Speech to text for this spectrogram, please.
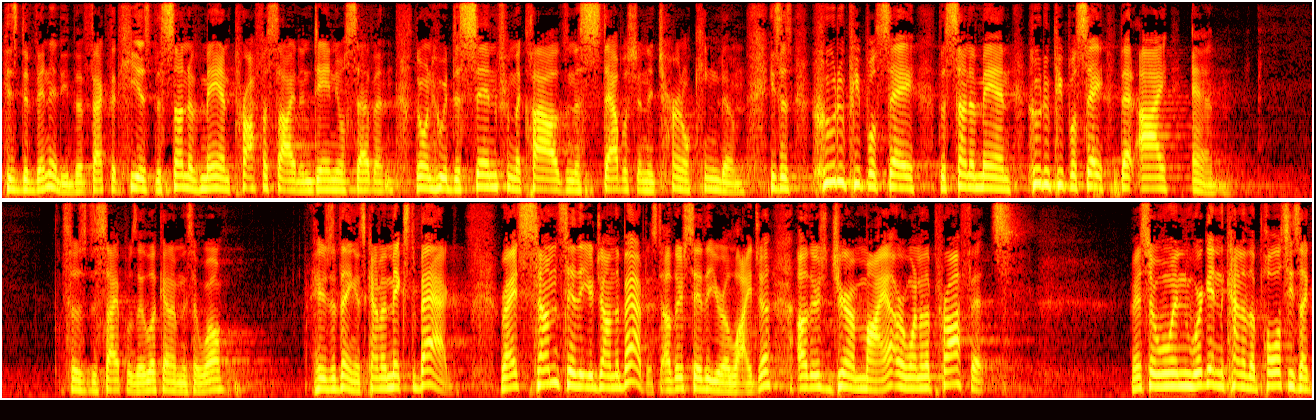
his divinity. The fact that he is the Son of Man prophesied in Daniel 7, the one who would descend from the clouds and establish an eternal kingdom. He says, Who do people say the Son of Man? Who do people say that I am? So his disciples, they look at him and they say, Well, here's the thing it's kind of a mixed bag, right? Some say that you're John the Baptist, others say that you're Elijah, others Jeremiah or one of the prophets. And so when we're getting kind of the pulse, he's like,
